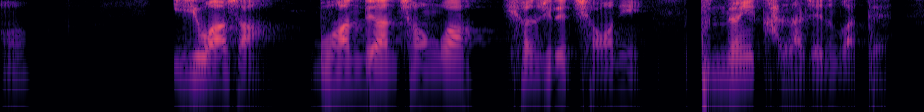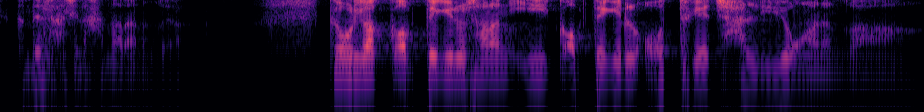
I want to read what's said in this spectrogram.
어? 이와사 무한대한 차원과 현실의 차원이 분명히 갈라져 있는 것 같아. 근데 사실 하나라는 거야. 그러니까 우리가 껍데기로 사는 이 껍데기를 어떻게 잘 이용하는가.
